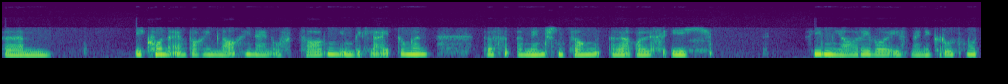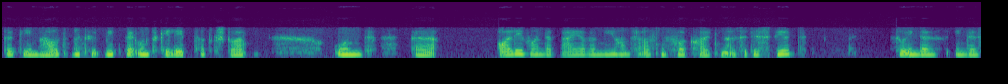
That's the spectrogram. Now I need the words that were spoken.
ähm, ich kann einfach im Nachhinein oft sagen, in Begleitungen, dass Menschen sagen, äh, als ich sieben Jahre war, ist meine Großmutter, die im Haus mit, mit bei uns gelebt hat, gestorben. Und äh, alle waren dabei, aber wir haben es außen vor gehalten. Also das wird so in der, in der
